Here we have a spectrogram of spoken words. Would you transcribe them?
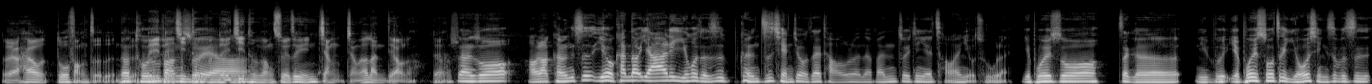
对啊，还有多房者的那囤房税啊，累进囤房税，这个已经讲讲到烂掉了。对啊，虽然说好了，可能是也有看到压力，或者是可能之前就有在讨论了，反正最近也草案有出来，也不会说这个你不也不会说这个游行是不是？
